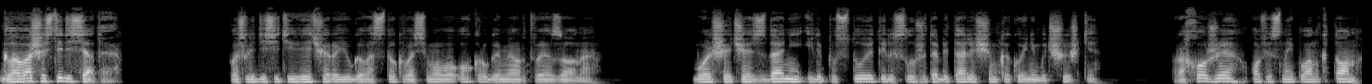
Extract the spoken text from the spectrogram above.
Глава 60. После десяти вечера юго-восток восьмого округа — мертвая зона. Большая часть зданий или пустует, или служит обиталищем какой-нибудь шишки. Прохожие, офисный планктон,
